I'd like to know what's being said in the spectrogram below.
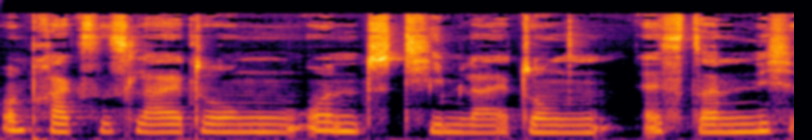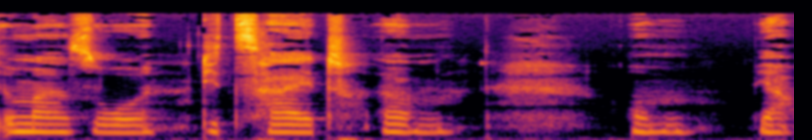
und Praxisleitung und Teamleitung ist dann nicht immer so die Zeit, ähm, um ja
